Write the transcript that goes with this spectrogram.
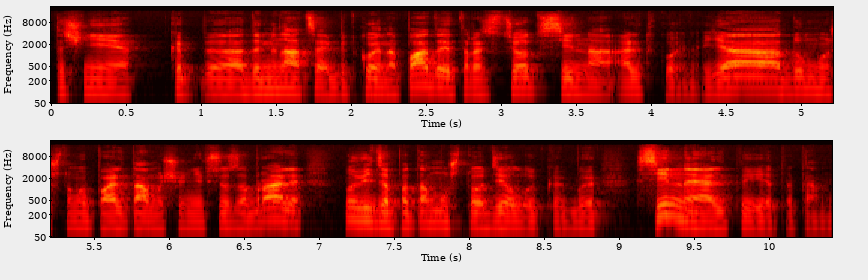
точнее, доминация биткоина падает, растет сильно альткоин. Я думаю, что мы по альтам еще не все забрали, но видя потому, что делают как бы сильные альты, это там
